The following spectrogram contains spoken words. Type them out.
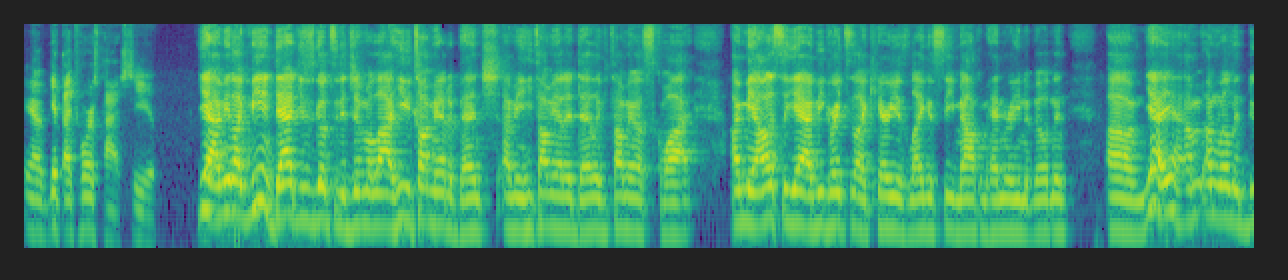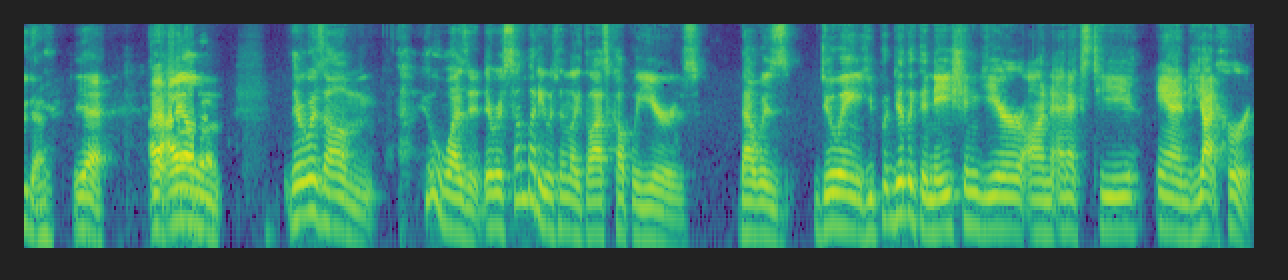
you know get that Taurus patch to you. Yeah, I mean, like me and Dad used to go to the gym a lot. He taught me how to bench. I mean, he taught me how to deadlift. He taught me how to squat. I mean, honestly, yeah, it'd be great to like carry his legacy, Malcolm Henry in the building. Um, yeah, yeah, I'm, I'm willing to do that. Yeah, I, I um, there was um, who was it? There was somebody within like the last couple years that was doing. He put did like the Nation gear on NXT, and he got hurt.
